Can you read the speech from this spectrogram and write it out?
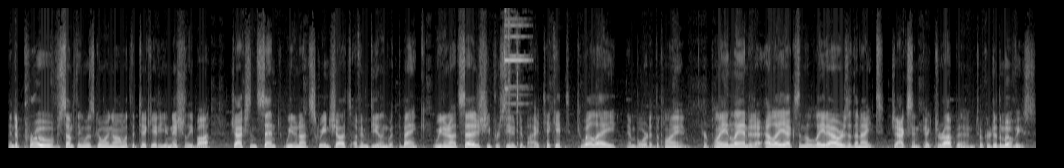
and to prove something was going on with the ticket he initially bought, Jackson sent Wiedenot screenshots of him dealing with the bank. Wiedenot says she proceeded to buy a ticket to LA and boarded the plane. Her plane landed at LAX in the late hours of the night. Jackson picked her up and took her to the movies.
